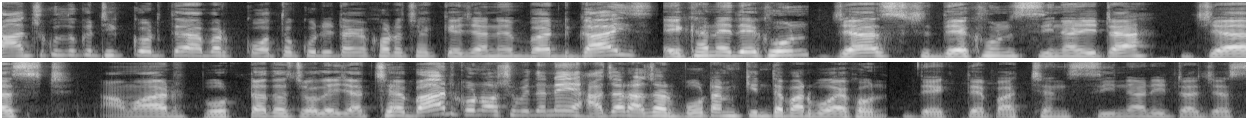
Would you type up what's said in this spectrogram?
কাজগুলোকে ঠিক করতে আবার কত কোটি টাকা খরচ হয় কে জানে? বাট গাইস এখানে দেখুন জাস্ট দেখুন সিনারিটা জাস্ট আমার বোটটা তো চলে যাচ্ছে বাট কোনো অসুবিধা নেই। হাজার হাজার বোট আমি কিনতে পারব এখন। দেখতে পাচ্ছেন সিনারিটা জাস্ট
